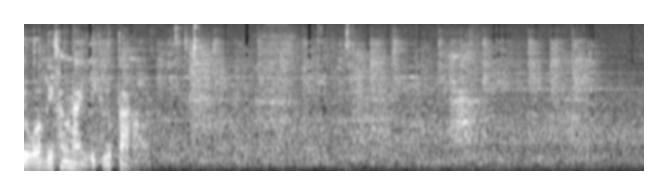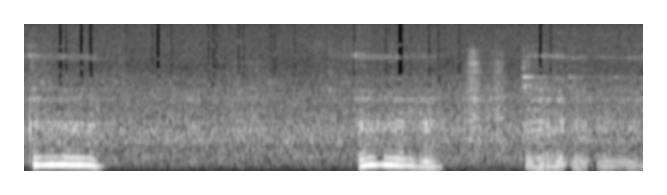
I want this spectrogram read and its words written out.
ดูว่ามีข้างในอีกหรือเปล่า อืม อืมโ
